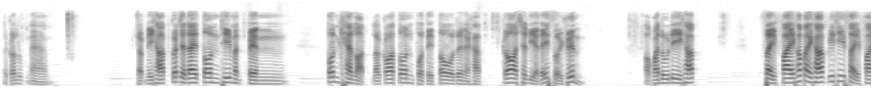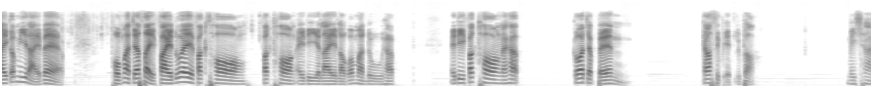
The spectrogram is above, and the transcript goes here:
แล้วก็ลูกน้ำแบบนี้ครับก็จะได้ต้นที่มันเป็นต้นแครอทแล้วก็ต้นโปเตโต้ด้วยนะครับ ก็เฉลี่ยได้สวยขึ้น ออกมาดูดีครับ ใส่ไฟเข้าไปครับ วิธีใส่ไฟก็มีหลายแบบ ผมอาจจะใส่ไฟด้วยฟักทอง ฟักทอง ID อะไรเราก็มาดูครับ ID ฟักทองนะครับ ก็จะเป็น 91 หรือเปล่า ไม่ใช่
